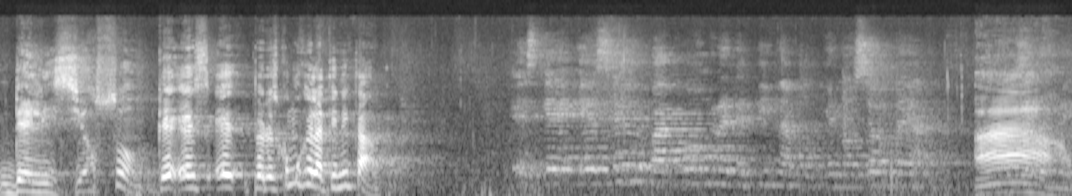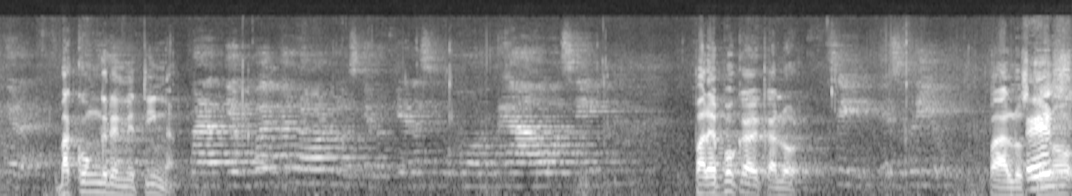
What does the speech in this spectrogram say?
Delicioso. ¿Qué es, es- pero es como gelatinita. Es que ese va con grenetina porque no se hornea. Ah. Va con grenetina. Para tiempo de calor, los que lo quieren así como horneado así, Para época de calor. sí, es frío. Para los que Es no.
